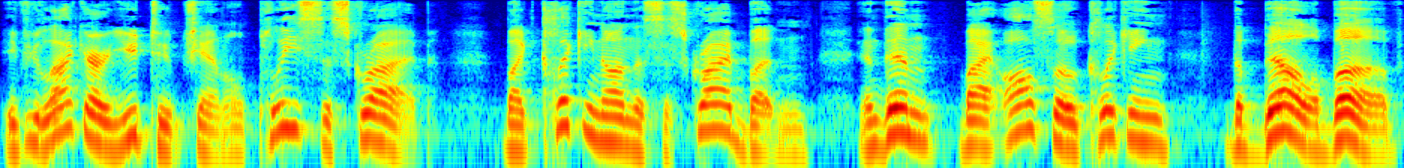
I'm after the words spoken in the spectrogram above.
If you like our YouTube channel, please subscribe by clicking on the subscribe button and then by also clicking the bell above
